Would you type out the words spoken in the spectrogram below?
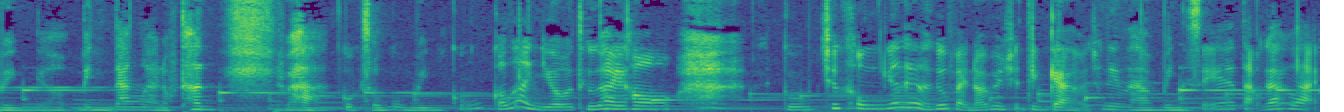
mình ờ, mình đang là độc thân. Và cuộc sống của mình cũng có rất là nhiều thứ hay ho chứ không nhất thiết là cứ phải nói về chuyện tình cảm. Cho nên là mình sẽ tạo gác lại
